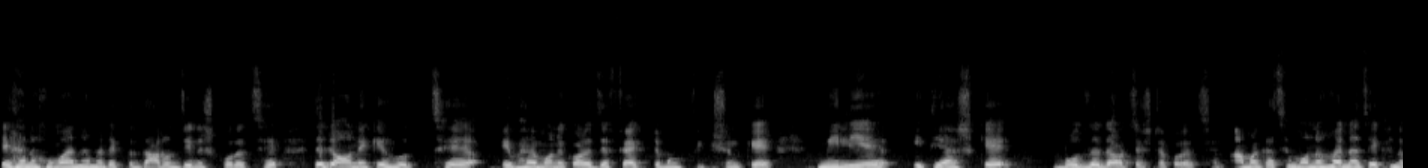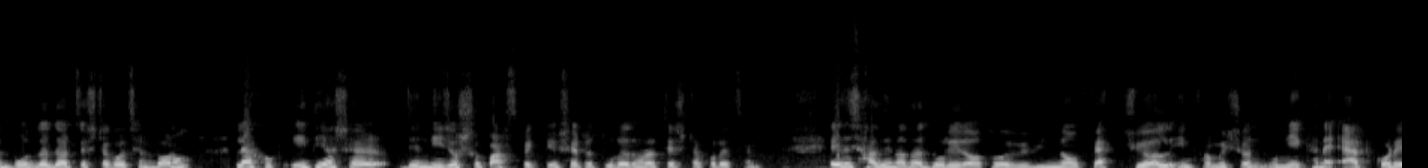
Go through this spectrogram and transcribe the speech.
এখানে হুমায়ুন আহমেদ একটা দারুণ জিনিস করেছে, যেটা অনেকে হচ্ছে এভাবে মনে করে যে ফ্যাক্ট এবং ফিকশনকে মিলিয়ে ইতিহাসকে বদলে দেওয়ার চেষ্টা করেছেন। আমার কাছে মনে হয় না যে এখানে বদলে দেওয়ার চেষ্টা করেছেন, বরং লেখক ইতিহাসের যে নিজস্ব পার্সপেক্টিভ সেটা তুলে ধরার চেষ্টা করেছেন। এই যে স্বাধীনতা দলিল অথবা বিভিন্ন ফ্যাকচুয়াল ইনফরমেশন উনি এখানে অ্যাড করে,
